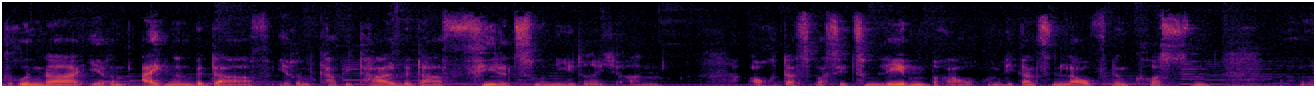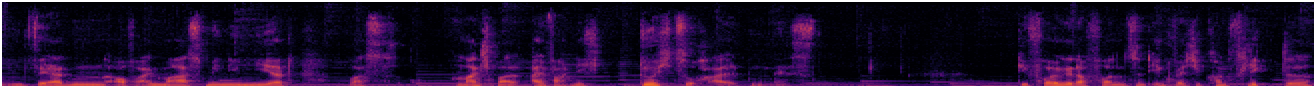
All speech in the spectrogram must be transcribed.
Gründer ihren eigenen Bedarf, ihren Kapitalbedarf viel zu niedrig an. Auch das, was sie zum Leben brauchen, die ganzen laufenden Kosten äh, werden auf ein Maß minimiert, was manchmal einfach nicht durchzuhalten ist. Die Folge davon sind irgendwelche Konflikte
